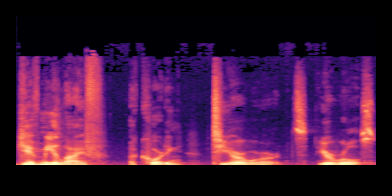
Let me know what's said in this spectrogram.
Give me life according to your words, your rules."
